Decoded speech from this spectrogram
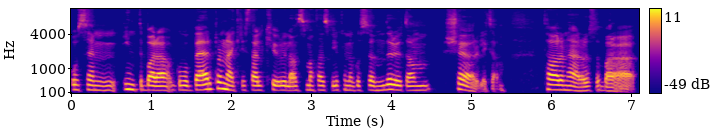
Och sen inte bara gå och bär på den här kristallkulan som att den skulle kunna gå sönder utan kör liksom. Ta den här och så bara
